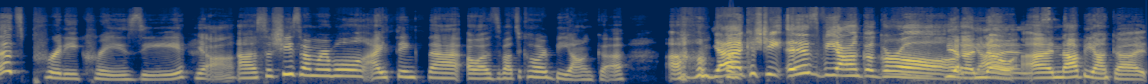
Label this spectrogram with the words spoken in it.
that's pretty crazy. Yeah. Uh, so she's memorable. I think that. Oh, I was about to call her Bianca. Um, Yeah, because she is Bianca girl. yeah, no, uh, not Bianca.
